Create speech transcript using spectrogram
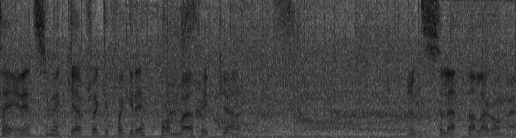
Säger inte så mycket, jag försöker få grepp om vad jag tycker. Det är inte så lätt alla gånger.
